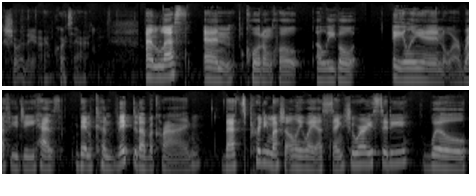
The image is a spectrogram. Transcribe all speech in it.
Sure, they are. Of course, they are. Unless an quote unquote illegal alien or refugee has been convicted of a crime, that's pretty much the only way a sanctuary city will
